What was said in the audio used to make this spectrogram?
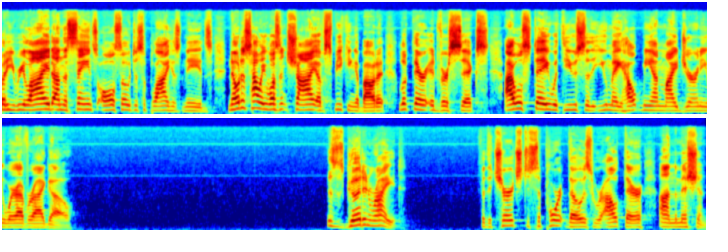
but he relied on the saints also to supply his needs. Notice how he wasn't shy of speaking about it. Look there at verse 6 I will stay with you so that you may help me on my journey wherever I go. This is good and right for the church to support those who are out there on the mission.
